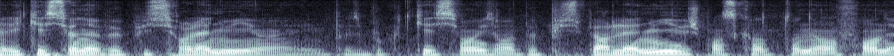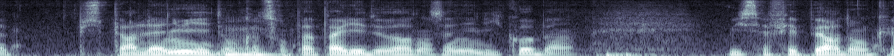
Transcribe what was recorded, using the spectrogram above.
les questionne un peu plus sur la nuit. Ils me posent beaucoup de questions, ils ont un peu plus peur de la nuit. Je pense que quand on est enfant, on a plus peur de la nuit. Et donc, mmh. quand son papa il est dehors dans un hélico, ben, oui, ça fait peur. Donc,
